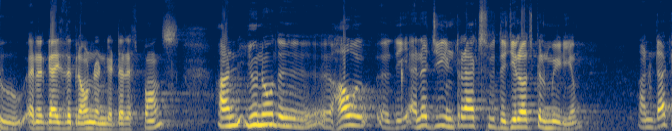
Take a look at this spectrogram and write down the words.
to energize the ground and get the response. And you know the, how the energy interacts with the geological medium. And that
